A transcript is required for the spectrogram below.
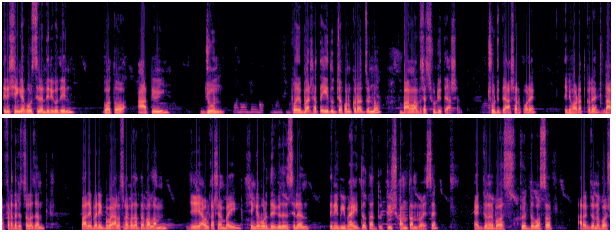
তিনি সিঙ্গাপুর ছিলেন দীর্ঘদিন। গত আটই জুন পরিবার সাথে ঈদ উদযাপন করার জন্য বাংলাদেশে ছুটিতে আসেন। ছুটিতে আসার পরে তিনি হঠাৎ করে না ফেরা দেশে চলে যান। পারিবারিকভাবে আলোচনা করে জানতে পারলাম যে আবুল কাশেম ভাই সিঙ্গাপুরে দীর্ঘদিন ছিলেন, তিনি বিবাহিত, তার দুটি সন্তান রয়েছে। একজনের বয়স চোদ্দ বছর, আরেকজনের বয়স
